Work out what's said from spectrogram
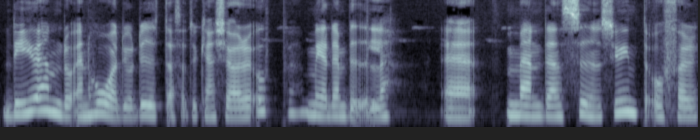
Det är ju ändå en hårdgjord yta så att du kan köra upp med en bil. Eh, men den syns ju inte och för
